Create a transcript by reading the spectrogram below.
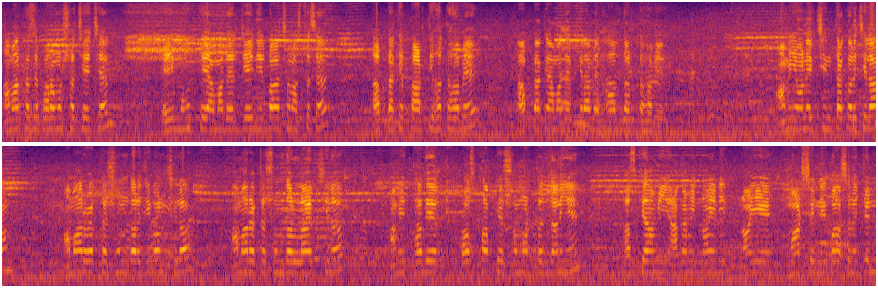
আমার কাছে পরামর্শ চেয়েছেন। এই মুহূর্তে আমাদের যে নির্বাচন আসতেছে, আপনাকে প্রার্থী হতে হবে। আপনাকে আমাদের খিরামের হাল ধরতে হবে। আমি অনেক চিন্তা করেছিলাম। আমারও একটা সুন্দর জীবন ছিল আমার একটা সুন্দর লাইফ ছিল। আমি তাদের প্রস্তাবকে সমর্থন জানিয়ে আজকে আমি আগামী নয় নয় মার্চের নির্বাচনের জন্য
